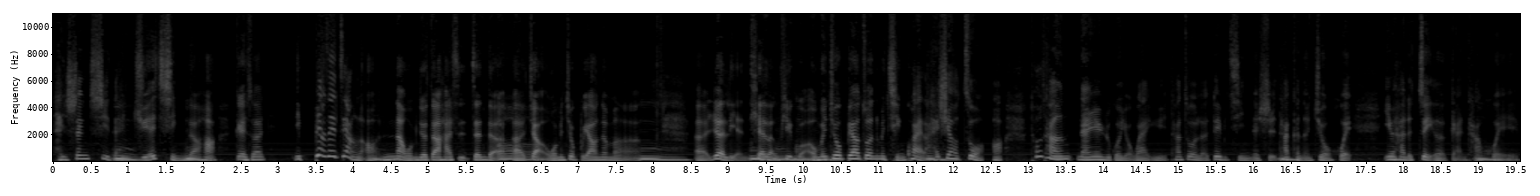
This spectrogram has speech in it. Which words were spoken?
很生气的、很绝情的哈，嗯、跟你说。你不要再这样了哦，嗯、那我们就知道他是真的、哦、呃，叫我们就不要那么嗯。呃热脸贴冷屁股，嗯、我们就不要做那么勤快了，嗯、还是要做啊。通常男人如果有外遇，他做了对不起你的事，他可能就会、嗯、因为他的罪恶感，他会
